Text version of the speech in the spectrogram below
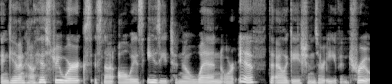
And given how history works, it's not always easy to know when or if the allegations are even true.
